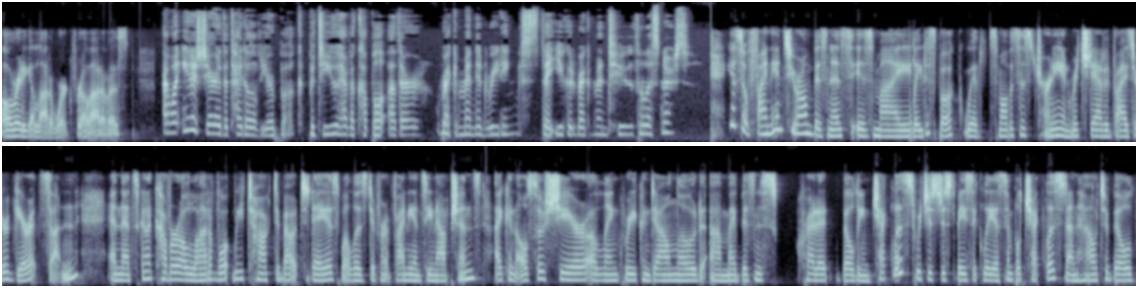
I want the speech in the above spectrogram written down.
already a lot of work for a lot of us. I want you to share the title of your book, but do you have a couple other recommended readings that you could recommend to the listeners? Yeah, so Finance Your Own Business is my latest book with small business attorney and rich dad advisor Garrett Sutton. And that's going to cover a lot of what we talked about today, as well as different financing options. I can also share a link where you can download um, my business credit building checklist, which is just basically a simple checklist on how to build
